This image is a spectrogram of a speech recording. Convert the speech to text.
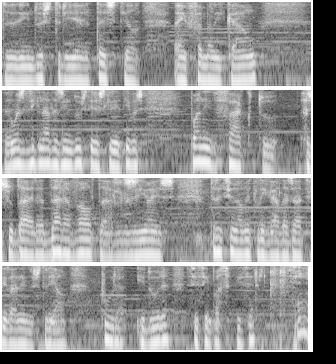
de Indústria Têxtil em Famalicão, as designadas indústrias criativas podem de facto ajudar a dar a volta às regiões tradicionalmente ligadas à atividade industrial, pura e dura, se assim posso dizer? Sim,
